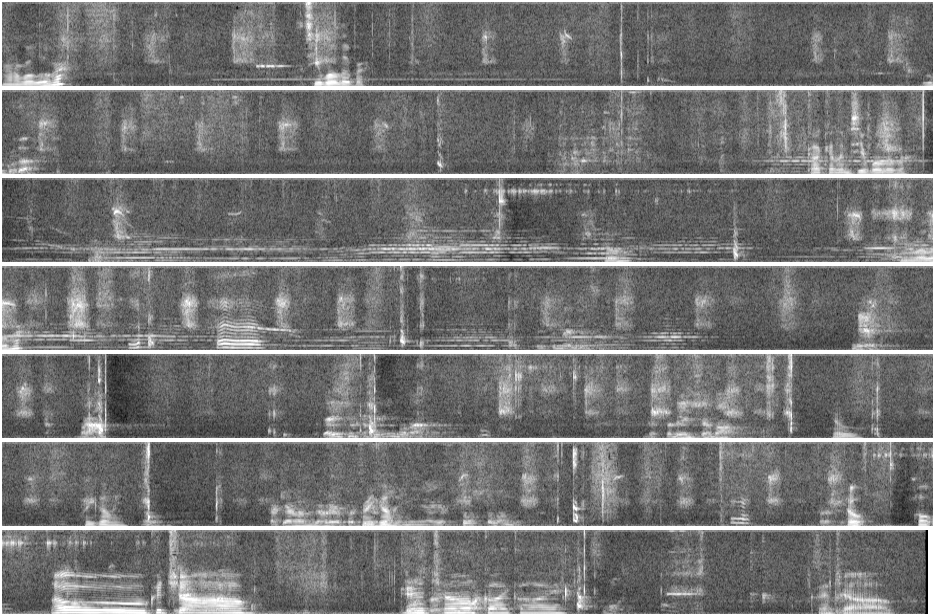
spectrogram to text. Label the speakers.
Speaker 1: You wanna roll over? Let's see you roll over.
Speaker 2: Look at that.
Speaker 1: Okay, let me see your roll over. Roll. You roll over?
Speaker 3: Это Мендельсон? Нет. Брам. Я ищу Керимова. Господин Щербак.
Speaker 1: Go. Where you going?
Speaker 3: Ну, как я вам говорил по
Speaker 1: Where you
Speaker 3: телефону, у
Speaker 1: going?
Speaker 3: меня есть то, что вам нужно. Прошу.
Speaker 1: Oh. Oh. Oh, good job. Good job, Kai Kai. Good job.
